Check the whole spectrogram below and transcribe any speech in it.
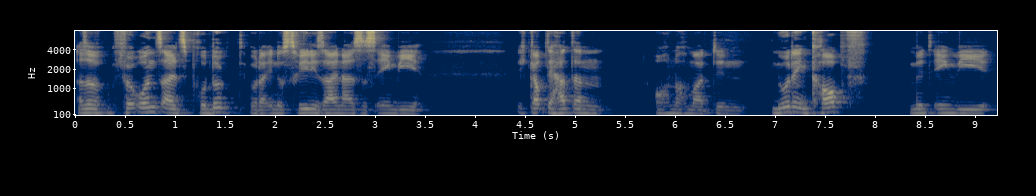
also für uns als Produkt- oder Industriedesigner ist es irgendwie, ich glaube, der hat dann auch nochmal den, nur den Kopf mit irgendwie,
